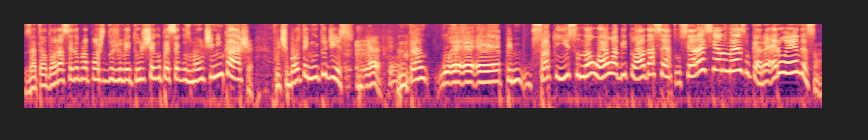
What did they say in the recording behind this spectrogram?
O Zé Teodoro aceita a proposta do Juventude, chega o PC Guzmão, o time encaixa. Futebol tem muito disso. É, porque... Então, é, é, é, só que isso não é o habitual a dar certo. O Ceará esse ano mesmo, cara, era o Enderson.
